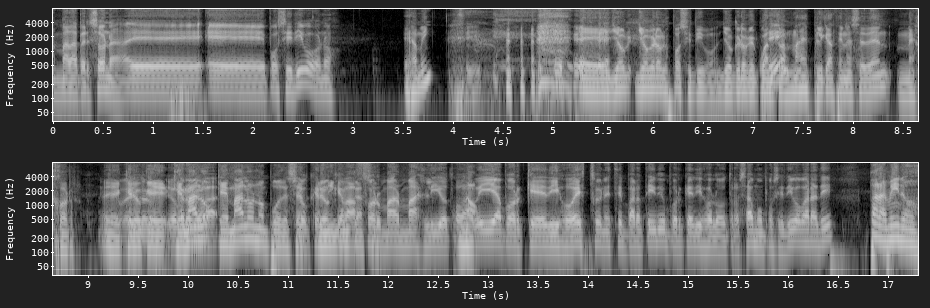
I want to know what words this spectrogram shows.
Mala persona. Eh, eh, ¿Positivo o no? ¿Es a mí? Sí. Eh, yo, yo creo que es positivo. Yo creo que cuantas ¿Sí? más explicaciones se den, mejor. Eh, creo creo- que, que creo malo, que va- que malo no puede ser. Yo creo en que va a formar más lío todavía porque dijo esto en este partido y por qué dijo lo otro. Samu, ¿positivo para ti? Para mí no.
